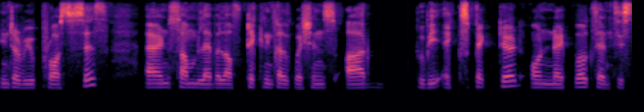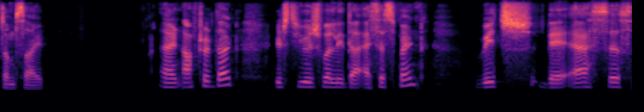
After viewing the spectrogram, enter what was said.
interview processes and some level of technical questions are to be expected on networks and system side. And after that it's usually the assessment which they assess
